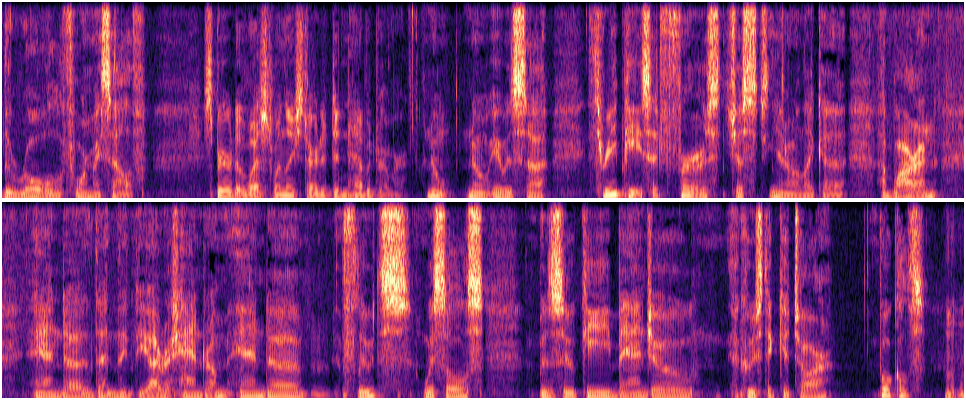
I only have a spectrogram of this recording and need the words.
the role for myself. Spirit of the West, when they started, didn't have a drummer. No, no, it was uh, three piece at first, just, you know, like a, a barn and uh, then the, the, Irish hand drum and uh, flutes, whistles, bouzouki, banjo, acoustic guitar, vocals. Mm-hmm.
